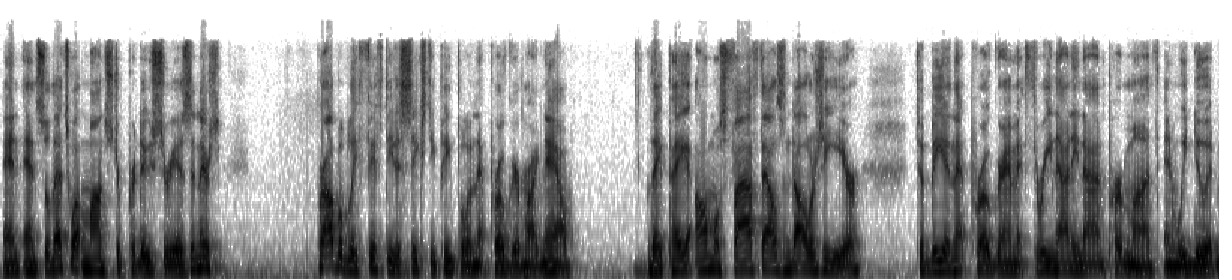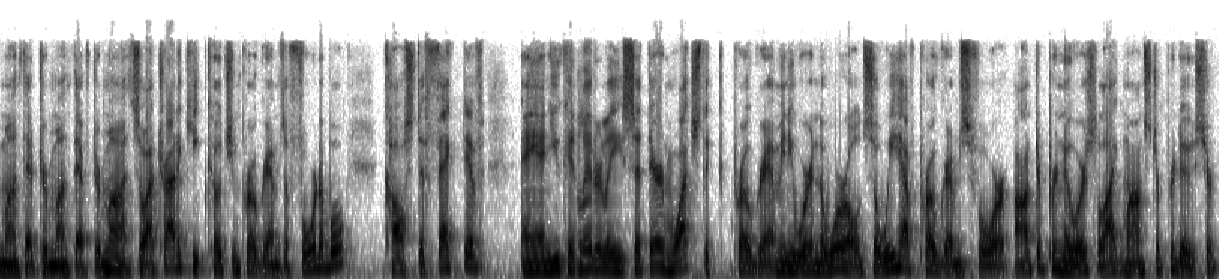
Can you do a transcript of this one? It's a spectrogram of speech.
And and so that's what Monster Producer is. And there's probably 50 to 60 people in that program right now. They pay almost $5,000 a year to be in that program at $3.99 per month, and we do it month after month after month. So I try to keep coaching programs affordable, cost effective, and you can literally sit there and watch the program anywhere in the world. So we have programs for entrepreneurs like Monster Producer.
